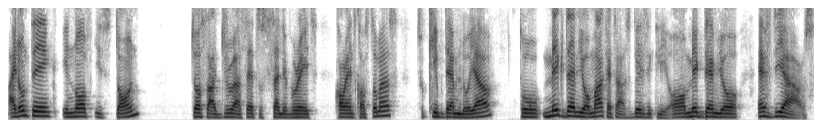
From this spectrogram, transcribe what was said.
I don't think enough is done just as Drew has said, to celebrate current customers, to keep them loyal, to make them your marketers, basically, or make them your SDRs.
